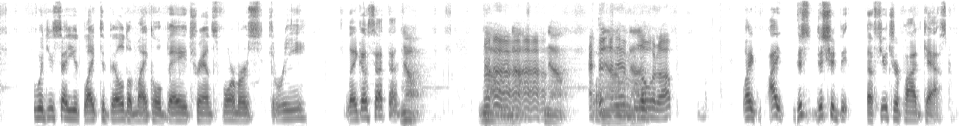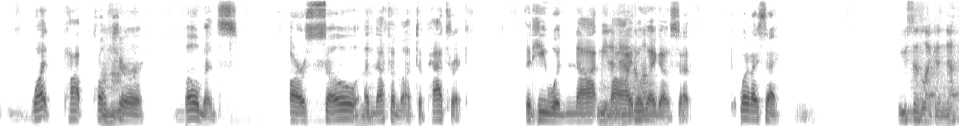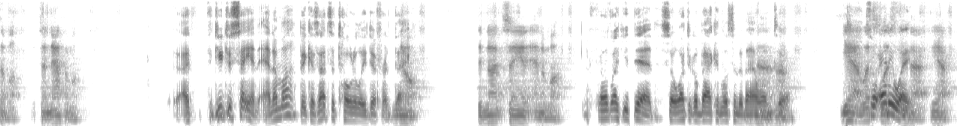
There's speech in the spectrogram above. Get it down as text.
Would you say you'd like to build a Michael Bay Transformers 3 Lego set then? No, no, no, no. and No, then no. blow it up. Like I this this should be a future podcast. What pop Mm-hmm. culture moments are so Mhm. anathema to Patrick that he would not You mean buy the? Lego set? What did I say? You said like anathema. It's anathema. I, did you just say an enema? Because that's a totally different thing. No, did not say an enema. It felt like you did. So we'll have to go back and listen to that one too. Uh-huh. Yeah, let's, So let's anyway- do that. Yeah.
